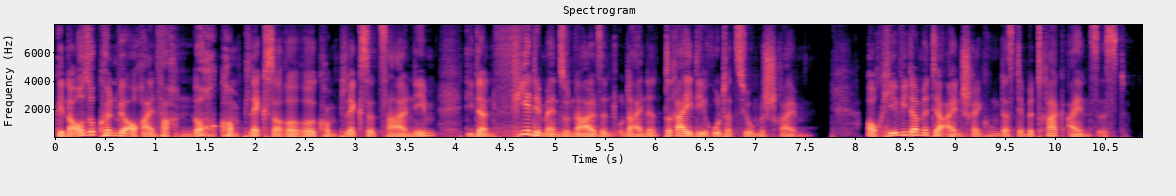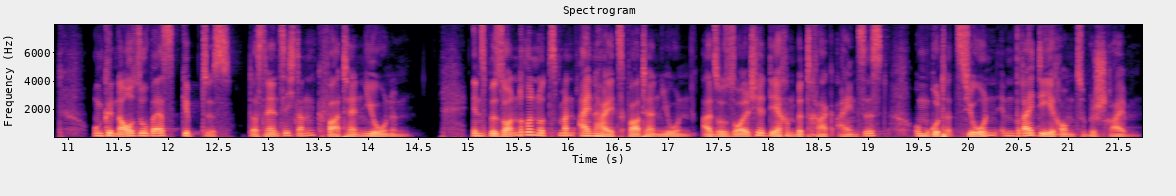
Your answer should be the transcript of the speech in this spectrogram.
Genauso können wir auch einfach noch komplexere komplexe Zahlen nehmen, die dann vierdimensional sind und eine 3D-Rotation beschreiben. Auch hier wieder mit der Einschränkung, dass der Betrag 1 ist. Und genau sowas gibt es. Das nennt sich dann Quaternionen. Insbesondere nutzt man Einheitsquaternionen, also solche, deren Betrag 1 ist, um Rotationen im 3D-Raum zu beschreiben.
